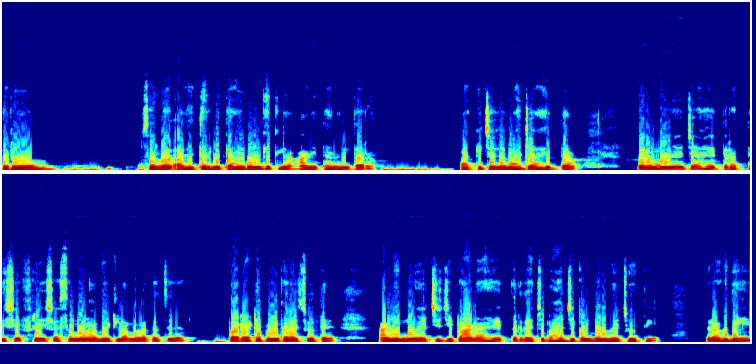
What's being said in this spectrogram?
तर सर्वात आधी तर मी त्यावरून घेतलं आणि त्यानंतर बाकीच्या ज्या भाज्या आहेत त्या. तर मुळ्या ज्या आहेत तर अतिशय फ्रेश असा मुळा भेटला. मला त्याचे पराठे पण करायचे होते आणि मुळ्याची जी पानं आहेत तर त्याची भाजी पण बनवायची होती. तर अगदी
